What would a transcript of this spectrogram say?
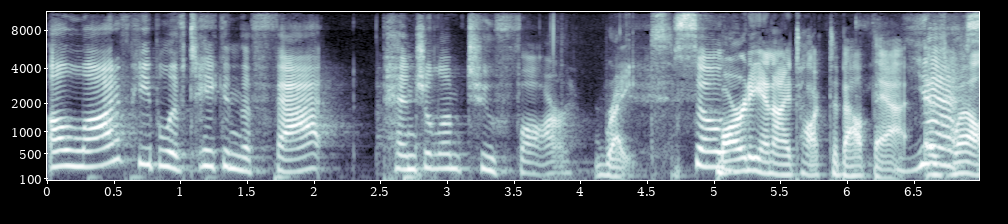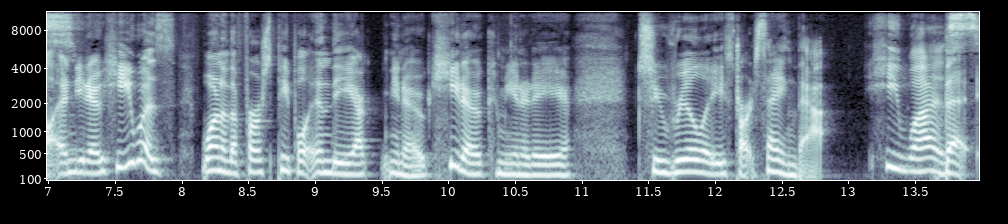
a lot of people have taken the fat pendulum too far. Right. So Marty and I talked about that yes. as well. And you know, he was one of the first people in the uh, you know keto community to really start saying that. He was that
